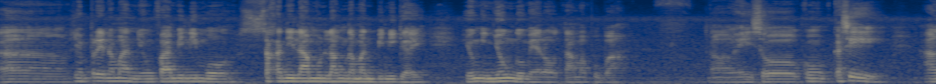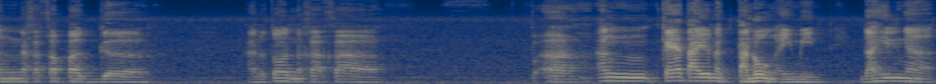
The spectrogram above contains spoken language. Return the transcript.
ah, syempre naman yung family mo sa kanila mo lang naman binigay yung inyong numero. Tama po ba? Okay so kung kasi ang nakakapag ah, ano to nakaka ah, ang kaya tayo nagtanong I mean dahil nga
